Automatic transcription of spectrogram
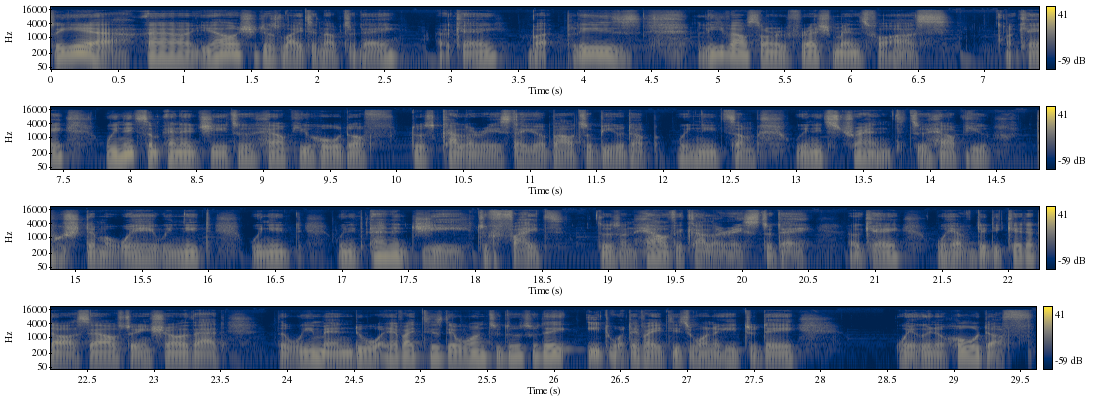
So yeah, uh, y'all should just lighten up today, okay? But please leave out some refreshments for us. Okay, we need some energy to help you hold off those calories that you're about to build up. We need some, we need strength to help you push them away. We need, we need, we need energy to fight those unhealthy calories today. Okay, we have dedicated ourselves to ensure that the women do whatever it is they want to do today, eat whatever it is they want to eat today. We're going to hold off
